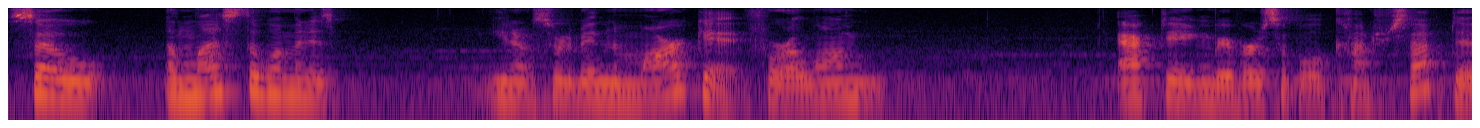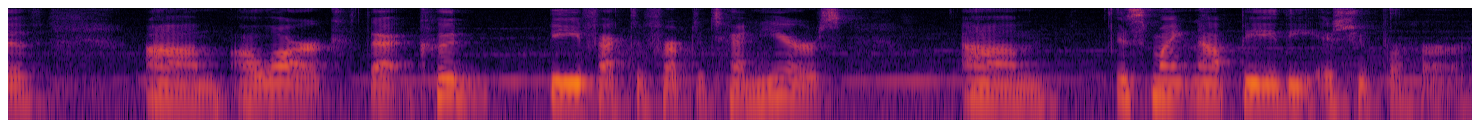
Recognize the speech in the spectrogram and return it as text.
So, unless the woman is, you know, sort of in the market for a long acting reversible contraceptive, um, a LARC, that could be effective for up to 10 years, um, this might not be the issue for her.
